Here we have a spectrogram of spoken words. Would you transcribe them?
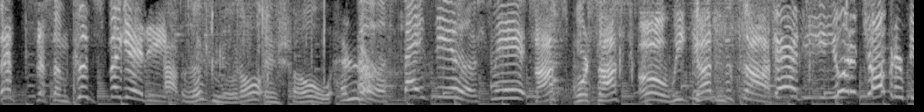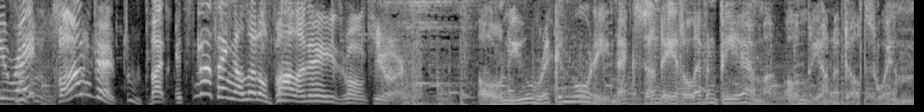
That's uh, some good spaghetti. This noodle is so tender. Oh, spicy or sweet. Sauce? More sauce? Oh, we got the sauce. Dad, you had a job interview, right? Bombed it, but it's nothing a little bolognese won't cure. All new Rick and Morty next Sunday at 11 p.m. only on Adult Swim.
